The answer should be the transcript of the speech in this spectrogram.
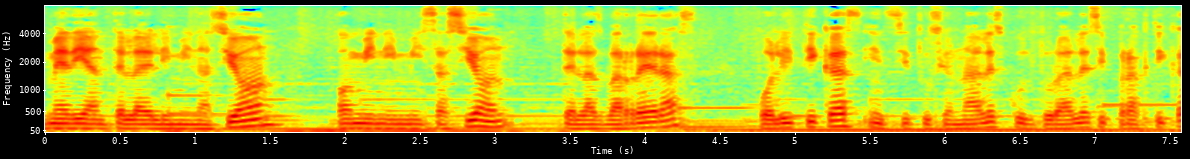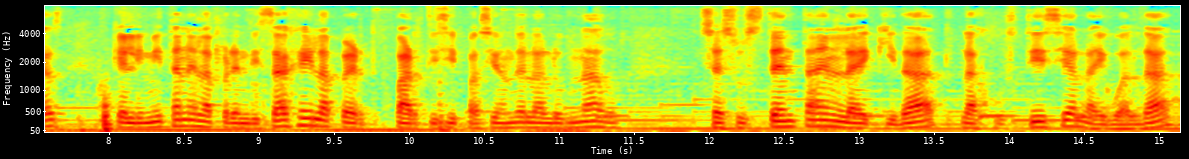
mediante la eliminación o minimización de las barreras políticas institucionales, culturales y prácticas que limitan el aprendizaje y la participación del alumnado. Se sustenta en la equidad, la justicia, la igualdad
